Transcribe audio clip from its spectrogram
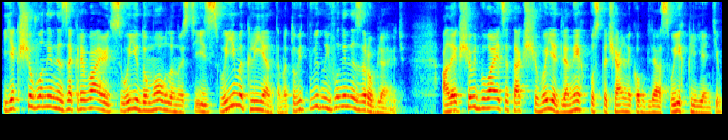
І якщо вони не закривають свої домовленості із своїми клієнтами, то відповідно і вони не заробляють. Але якщо відбувається так, що ви є для них постачальником для своїх клієнтів,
